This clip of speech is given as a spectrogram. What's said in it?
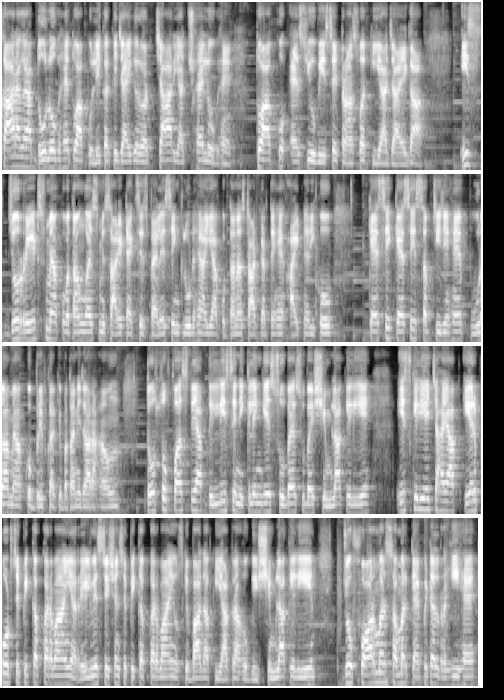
कार अगर आप दो लोग हैं तो आपको लेकर के जाएगा और चार या छह लोग हैं तो आपको एसयूवी से ट्रांसफ़र किया जाएगा। इस जो रेट्स मैं आपको बताऊँगा, इसमें सारे टैक्सेस पहले से इंक्लूड हैं। आइए आपको बताना स्टार्ट करते हैं आइटनरी को। कैसे कैसे सब चीज़ें हैं, पूरा मैं आपको ब्रीफ करके बताने जा रहा हूँ। दोस्तों फ़र्स्ट डे आप दिल्ली से निकलेंगे सुबह सुबह शिमला के लिए। इसके लिए चाहे आप एयरपोर्ट से पिकअप करवाएँ या रेलवे स्टेशन से पिकअप करवाएँ, उसके बाद आपकी यात्रा होगी शिमला के लिए, जो फॉर्मर समर कैपिटल रही है,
